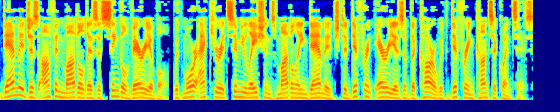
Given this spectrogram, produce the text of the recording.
Damage is often modeled as a single variable, with more accurate simulations modeling damage to different areas of the car with differing consequences.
